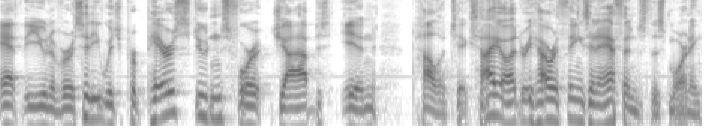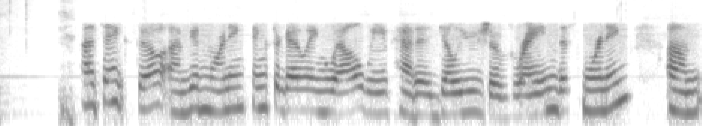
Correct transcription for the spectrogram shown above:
at the university, which prepares students for jobs in politics. Hi, Audrey. How are things in Athens this morning? Uh, thanks, Bill. Um, good morning. Things are going well. We've had a deluge of rain this morning. Um,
